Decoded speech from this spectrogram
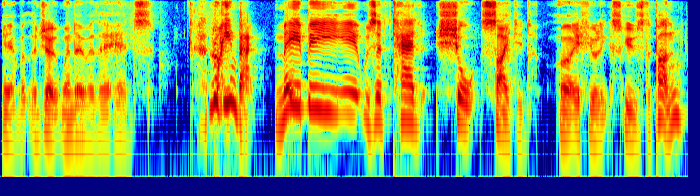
Yeah, but the joke went over their heads. Looking back, maybe it was a tad short sighted, or if you'll excuse the pun,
